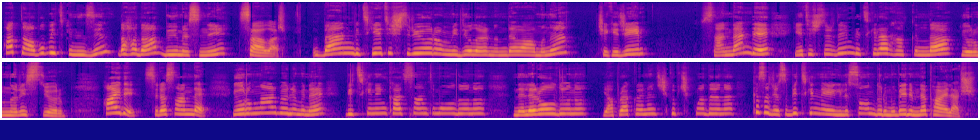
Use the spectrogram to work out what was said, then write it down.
Hatta bu bitkinizin daha da büyümesini sağlar. Ben bitki yetiştiriyorum videolarının devamını çekeceğim. Senden de yetiştirdiğim bitkiler hakkında yorumları istiyorum. Haydi sıra sende. Yorumlar bölümüne bitkinin kaç santim olduğunu, neler olduğunu, yapraklarının çıkıp çıkmadığını, kısacası bitkinle ilgili son durumu benimle paylaş.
